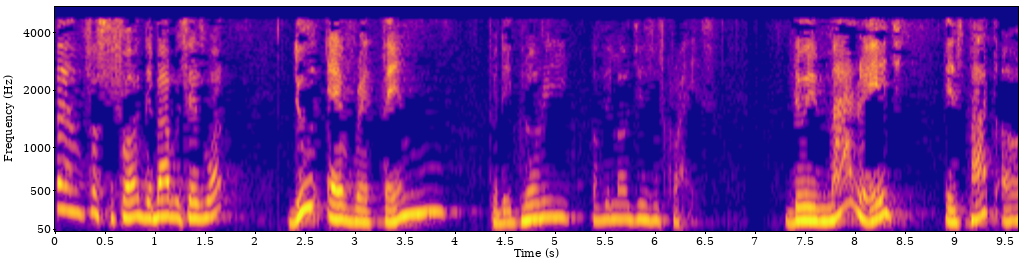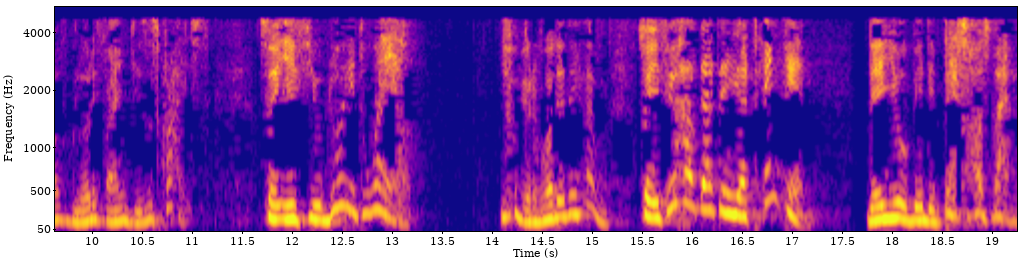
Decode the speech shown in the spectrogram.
Well, first of all, the Bible says what? Do everything to the glory of the Lord Jesus Christ. Doing marriage is part of glorifying Jesus Christ. So if you do it well, you'll be rewarded in heaven. So if you have that in your thinking, then you'll be the best husband.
